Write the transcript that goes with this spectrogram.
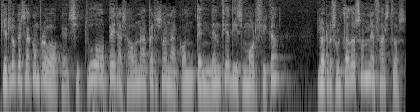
¿Qué es lo que se ha comprobado? Que si tú operas a una persona con tendencia dismórfica, los resultados son nefastos.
